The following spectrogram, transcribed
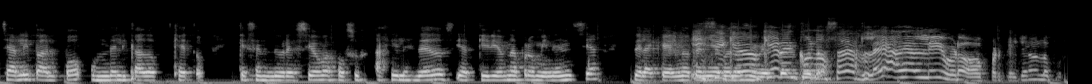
Charlie palpó un delicado objeto que se endureció bajo sus ágiles dedos y adquirió una prominencia de la que él no tenía. Y si que quieren conocer, lean el libro, porque yo no lo puse.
